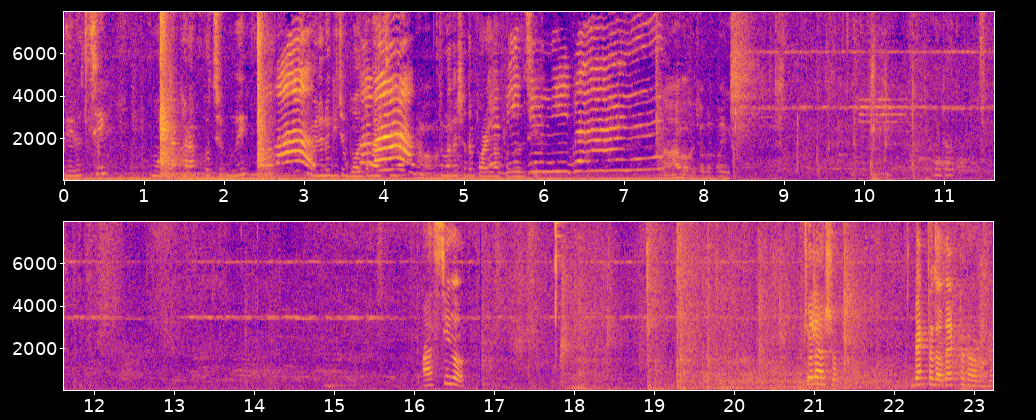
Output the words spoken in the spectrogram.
বেরোচ্ছি। মনটা খারাপ করছে খুবই ওই জন্য কিছু বলতে পারছি না। তোমাদের সাথে পরে কথা বলছি। না বাবা চলো আসছি গো। চলে আসো। ব্যাগটা দাও ব্যাগটা দাও আমাকে।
